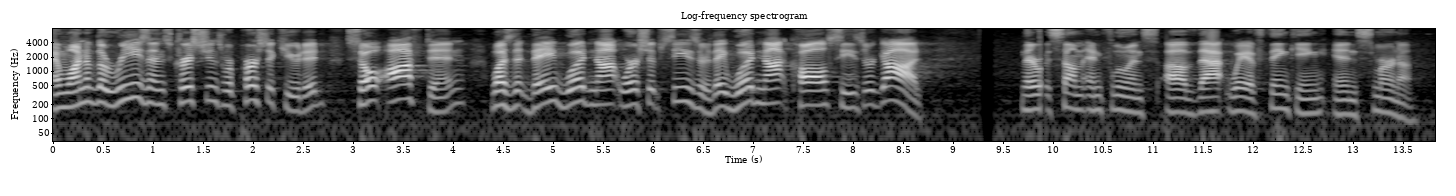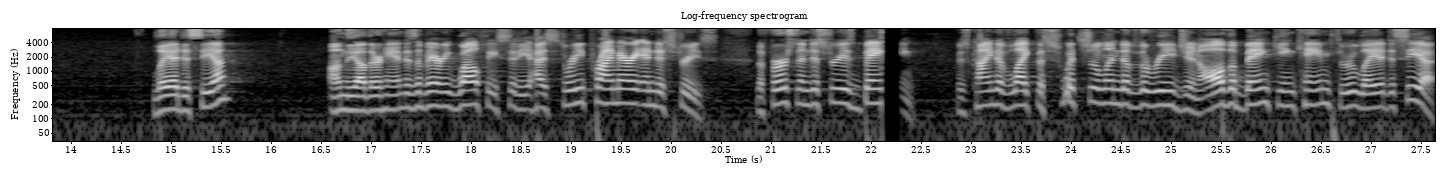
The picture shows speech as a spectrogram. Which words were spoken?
And one of the reasons Christians were persecuted so often was that they would not worship Caesar. They would not call Caesar God. There was some influence of that way of thinking in Smyrna. Laodicea on the other hand, is a very wealthy city. It has three primary industries. The first industry is banking. It was kind of like the Switzerland of the region. All the banking came through Laodicea.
